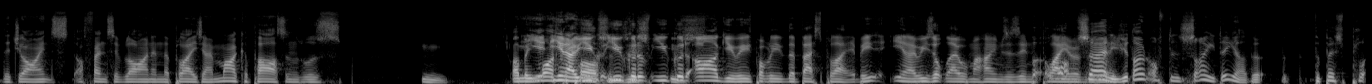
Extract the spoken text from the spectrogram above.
the Giants' offensive line and the play zone. Micah Parsons was. Mm. I mean y- Micah you know, you, you could is- you could is- argue he's probably the best player, but he- you know he's up there with Mahomes as in But player what I'm of saying is, you don't often say, do you, that the, the best, pla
